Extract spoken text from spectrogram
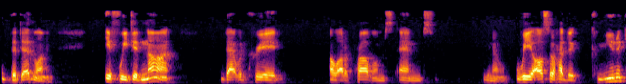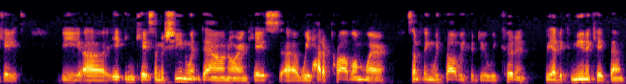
the deadline. If we did not, that would create a lot of problems. And, you know, we also had to communicate the, uh, in case a machine went down or in case uh, we had a problem where something we thought we could do, we couldn't. We had to communicate them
